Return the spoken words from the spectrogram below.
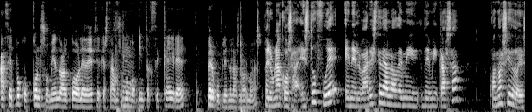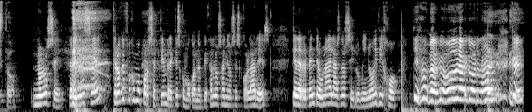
hace poco consumiendo alcohol, he de decir que estábamos un poco Mm. intoxicated, pero cumpliendo las normas. Pero una cosa, ¿esto fue en el bar este de al lado de mi, de mi casa? ¿Cuándo ha sido esto? No lo sé, pero yo sé, creo que fue como por septiembre, que es como cuando empiezan los años escolares, que de repente una de las dos se iluminó y dijo, tía, me acabo de acordar que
